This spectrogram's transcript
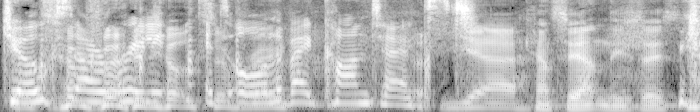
Jokes are really, jokes it's are all very- about context. Yeah, can't say anything these days.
